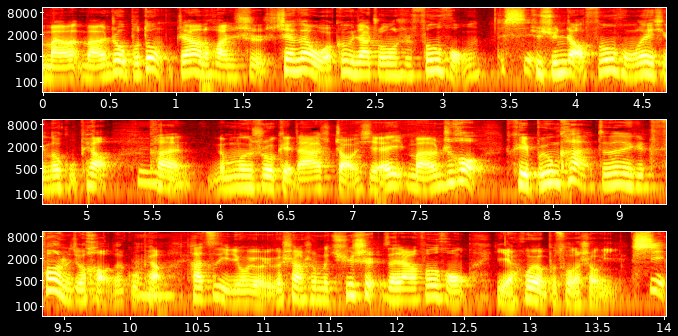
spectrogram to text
买完买完之后不动，这样的话就是现在我更加着重是分红，去寻找分红类型的股票，看能不能说给大家找一些，哎，买完之后可以不用看，就在那里放着就好的股票，它自己就会有一个上升的趋势，再加上分红也会有不错的收益。是，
